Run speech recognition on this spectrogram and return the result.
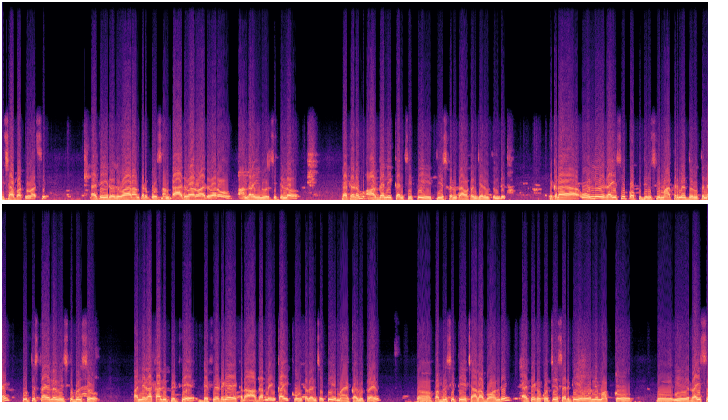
విశాఖపట్నం వాసి. అయితే ఈరోజు వారాంతరపు సంత ఆదివారం ఆదివారం ఆంధ్ర యూనివర్సిటీలో పెట్టడం ఆర్గానిక్ అని చెప్పి తీసుకొని రావటం జరుగుతుంది. ఇక్కడ ఓన్లీ రైసు పప్పు దినుసులు మాత్రమే దొరుకుతున్నాయి. పూర్తి స్థాయిలో వెజిటబుల్స్ అన్ని రకాలు పెడితే డెఫినెట్గా ఇక్కడ ఆదరణ ఇంకా ఎక్కువ ఉంటుందని చెప్పి మా యొక్క అభిప్రాయం. పబ్లిసిటీ చాలా బాగుంది. అయితే ఇక్కడికి వచ్చేసరికి ఓన్లీ మాకు ఈ రైస్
